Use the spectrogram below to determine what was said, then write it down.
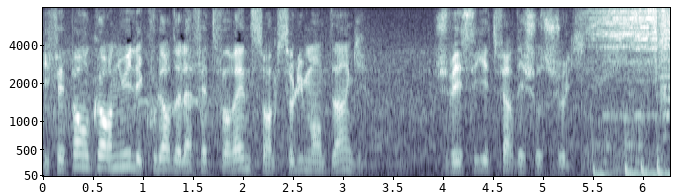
Il fait pas encore nuit, les couleurs de la fête foraine sont absolument dingues. Je vais essayer de faire des choses jolies.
